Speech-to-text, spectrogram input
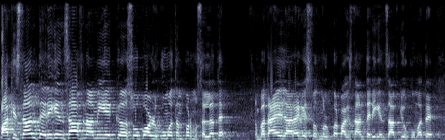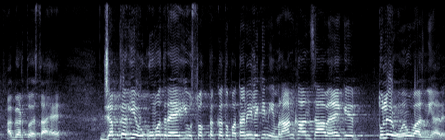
پاکستان تحریک انصاف نامی ایک سو کال حکومت ہم پر مسلط ہے۔ بتایا جا رہا ہے کہ اس وقت ملک پر پاکستان تحریک انصاف کی حکومت ہے، اگر تو ایسا ہے۔ جب تک یہ حکومت رہے گی، اس وقت تک کا تو پتہ نہیں، لیکن عمران خان صاحب ہیں کہ تلے ہوئے ہیں، وہ باز نہیں آ رہے۔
